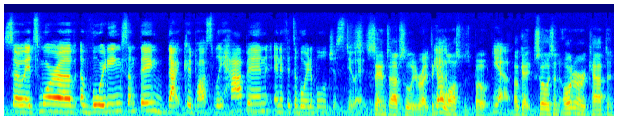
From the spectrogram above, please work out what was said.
So it's more of avoiding something that could possibly happen, and if it's avoidable, just do it. Sam's absolutely right. The guy Yeah. lost his boat. Yeah. Okay, so as an owner or captain,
